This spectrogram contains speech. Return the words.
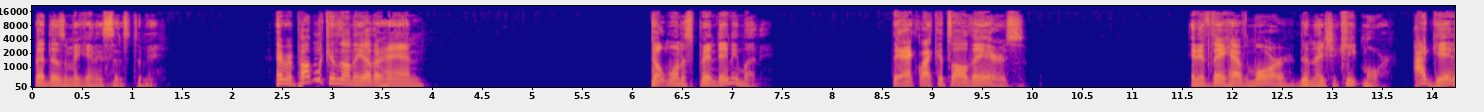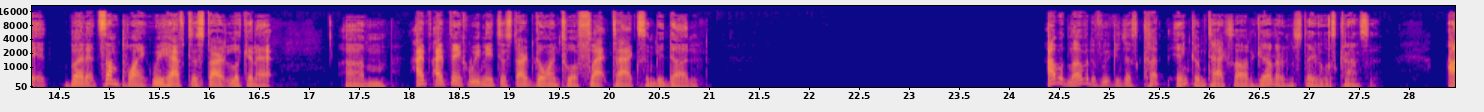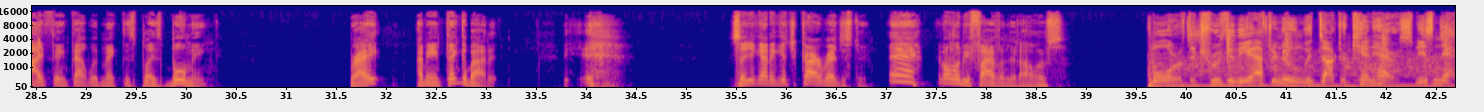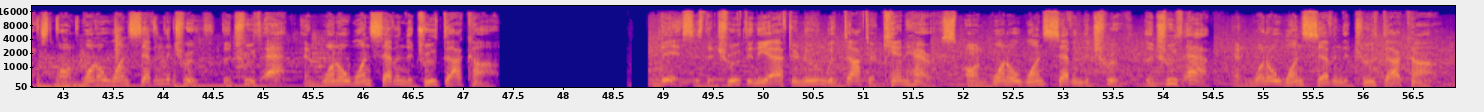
That doesn't make any sense to me. And Republicans, on the other hand, don't want to spend any money. They act like it's all theirs. And if they have more, then they should keep more. I get it, but at some point we have to start looking at. Um, I, I think we need to start going to a flat tax and be done. I would love it if we could just cut income tax altogether in the state of Wisconsin. I think that would make this place booming. Right? I mean, think about it. So you got to get your car registered. Eh, it'll only be $500. More of The Truth in the Afternoon with Dr. Ken Harris is next on 1017 The Truth, The Truth app, and 1017thetruth.com. This is The Truth in the Afternoon with Dr. Ken Harris on 1017 The Truth, The Truth app, and 1017thetruth.com.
